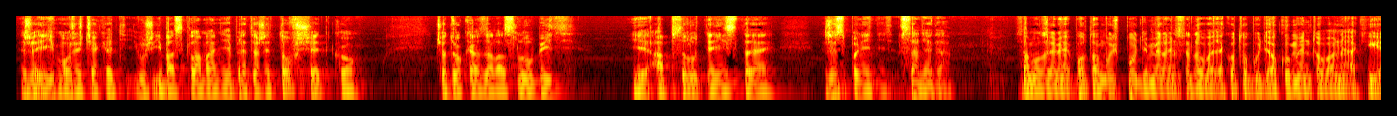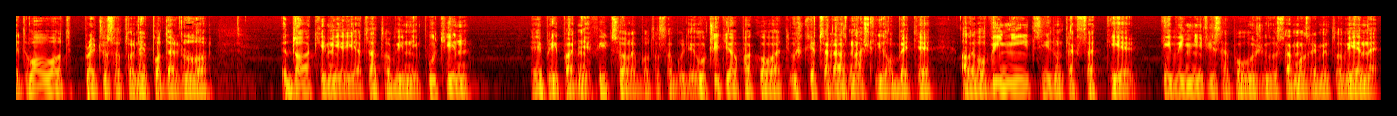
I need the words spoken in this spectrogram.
že ich môže čakať už iba sklamanie, pretože to všetko, čo dokázala slúbiť, je absolútne isté, že splniť sa nedá. Samozrejme, potom už pôjdeme len sledovať, ako to bude okomentované, aký je dôvod, prečo sa to nepodarilo do akej miery a táto vinný Putin, je prípadne Fico, lebo to sa bude určite opakovať. Už keď sa raz našli obete, alebo vinníci, no tak sa tie, tí vinníci sa použijú, samozrejme to vieme,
